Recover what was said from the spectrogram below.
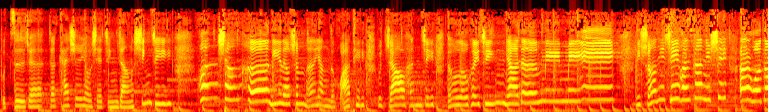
不自觉的开始有些紧张心悸。幻想和你聊什么样的话题，不着痕迹透露会惊讶的秘密。你说你喜欢三女系，而我多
